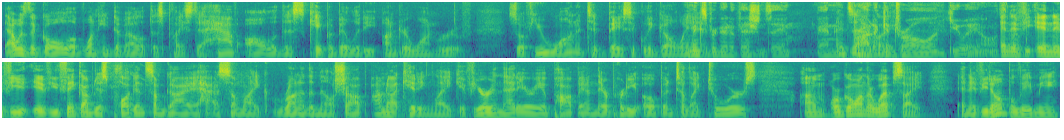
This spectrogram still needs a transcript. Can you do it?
that was the goal of when he developed this place to have all of this capability under one roof so if you wanted to basically go in Makes for good efficiency and Exactly. product control and QA and all that and stuff. if and if you if you think I'm just plugging some guy has some like run of the mill shop, I'm not kidding. Like if you're in that area, pop in. They're pretty open to like tours, um, or go on their website. And if you don't believe me,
